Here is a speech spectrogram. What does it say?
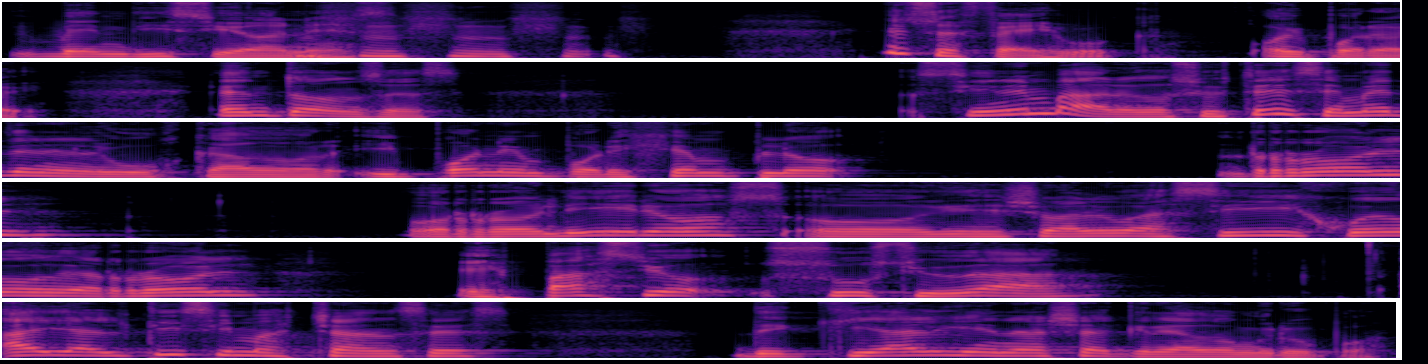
bendiciones. Eso es Facebook, hoy por hoy. Entonces, sin embargo, si ustedes se meten en el buscador y ponen, por ejemplo, rol o roleros o qué sé yo, algo así, juego de rol, espacio, su ciudad, hay altísimas chances de que alguien haya creado un grupo.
